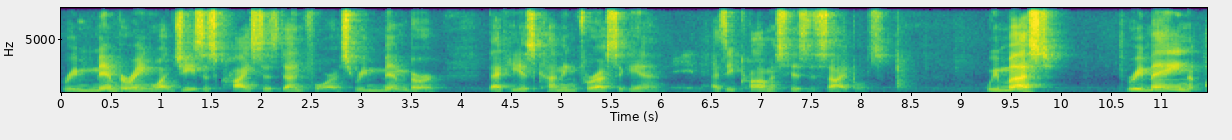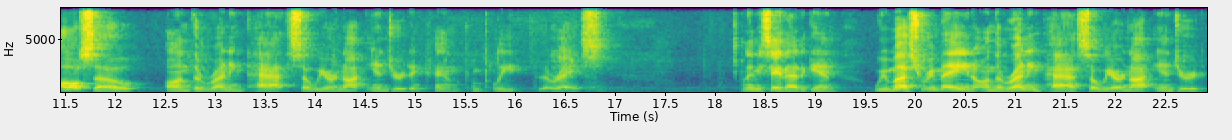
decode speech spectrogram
remembering what Jesus Christ has done for us. Remember that he is coming for us again Amen. as he promised his disciples. We must remain also on the running path so we are not injured and can complete the race. Let me say that again. We must remain on the running path so we are not injured,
